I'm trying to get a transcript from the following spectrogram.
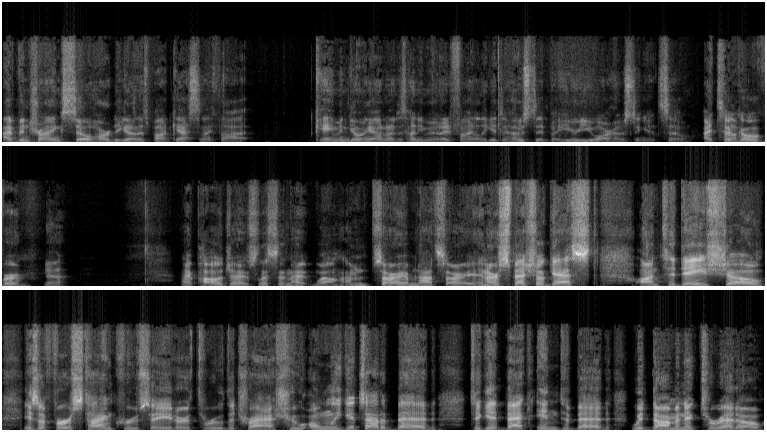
I've been trying so hard to get on this podcast, and I thought Cayman going out on his honeymoon, I'd finally get to host it. But here you are hosting it. So I took I'm, over. Yeah. I apologize. Listen, I well, I'm sorry, I'm not sorry. And our special guest on today's show is a first-time crusader through the trash who only gets out of bed to get back into bed with Dominic Toretto,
